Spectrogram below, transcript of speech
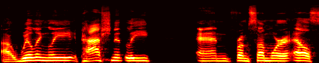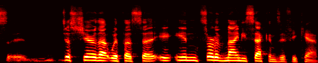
uh, willingly, passionately, and from somewhere else. Just share that with us uh, in, sort of 90 seconds if you can.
